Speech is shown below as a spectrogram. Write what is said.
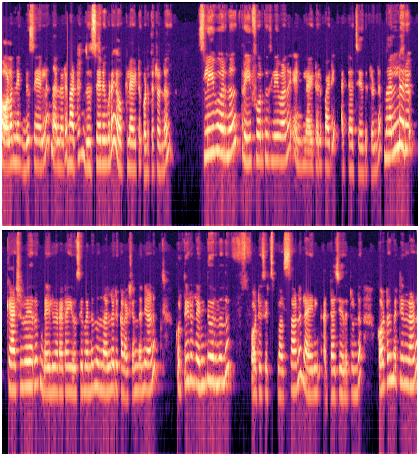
കോളർ നെക്ക് ഡിസൈനിൽ നല്ലൊരു ബട്ടൺ ഡിസൈനും കൂടെ യോക്കിലായിട്ട് കൊടുത്തിട്ടുണ്ട്. സ്ലീവ് വരുന്നത് ത്രീ ഫോർത്ത് സ്ലീവ് ആണ്. എൻഡിലായിട്ട് ഒരു പടി അറ്റാച്ച് ചെയ്തിട്ടുണ്ട്. നല്ലൊരു കാഷ്വൽ വെയറും ഡെയിലി വെയർ ആയിട്ട് യൂസ് ചെയ്യാൻ പറ്റുന്ന നല്ലൊരു കളക്ഷൻ തന്നെയാണ്. കുർത്തിയുടെ ലെങ്ത് വരുന്നത് ഫോർട്ടി സിക്സ് പ്ലസ് ആണ്. ലൈനിങ് അറ്റാച്ച് ചെയ്തിട്ടുണ്ട്. കോട്ടൺ മെറ്റീരിയലാണ്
